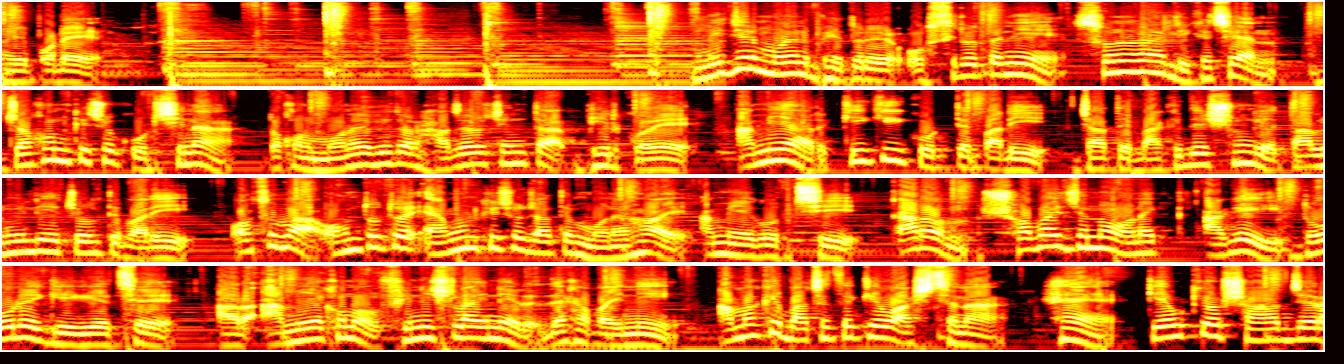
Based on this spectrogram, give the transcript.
হয়ে পড়ে। নিজের মনের ভেতরের অস্থিরতা নিয়ে সোনারা লিখেছেন, যখন কিছু করছি না, তখন মনের ভেতর হাজারো চিন্তা ভিড় করে। আমি আর কি কি করতে পারি যাতে বাকিদের সঙ্গে তাল মিলিয়ে চলতে পারি? অথবা অন্তত এমন কিছু যাতে মনে হয় আমি এগোচ্ছি? কারণ সবাই যেন অনেক আগেই দৌড়ে গিয়ে গিয়েছে। আর আমি এখনও ফিনিশ লাইনের দেখা পাইনি। আমাকে বাঁচাতে কেউ আসছে না। হ্যাঁ কেউ কেউ সাহায্যের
